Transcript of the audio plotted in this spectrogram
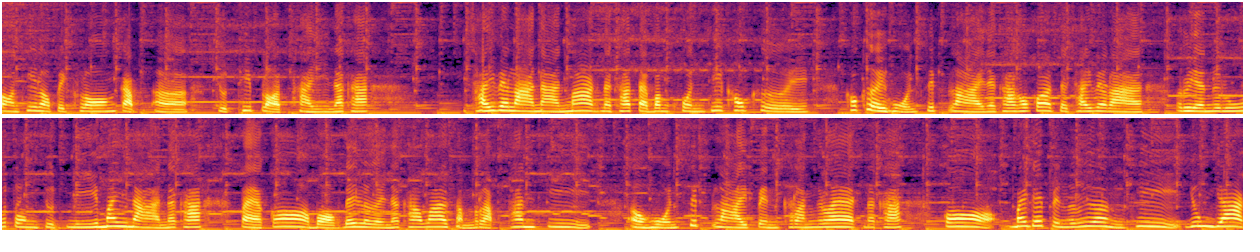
ตอนที่เราไปคล้องกับจุดที่ปลอดภัยนะคะ ใช้เวลานานมากนะคะ แต่บางคนที่เขาเคยเขาเคยโหนซิปไลน์นะคะเขาก็จะใช้เวลาเรียนรู้ตรงจุดนี้ไม่นานนะคะ แต่ก็บอกได้เลยนะคะว่าสำหรับท่านที่โหนซิปไลน์เป็นครั้งแรกนะคะ ก็ไม่ได้เป็นเรื่องที่ยุ่งยาก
